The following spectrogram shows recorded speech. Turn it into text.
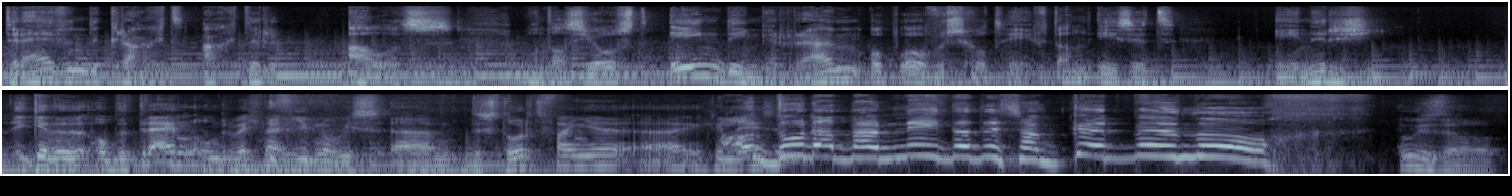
drijvende kracht achter alles. Want als Joost één ding ruim op overschot heeft, dan is het energie. Ik heb op de trein onderweg naar hier nog eens ehm, de stort van je eh, gelezen. Oh, doe dat nou niet, dat is zo'n kutbundel. Hoezo?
